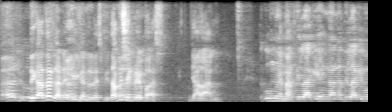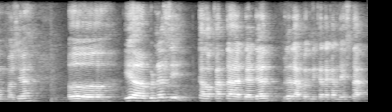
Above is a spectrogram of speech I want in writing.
Aduh. Di kantor gak ada gak ada lesbi, tapi seks bebas. Jalan. Aku nggak ngerti lagi, nggak ngerti lagi maksudnya. Eh, ya benar sih. Kalau kata Dadan, benar apa yang dikatakan Desta.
